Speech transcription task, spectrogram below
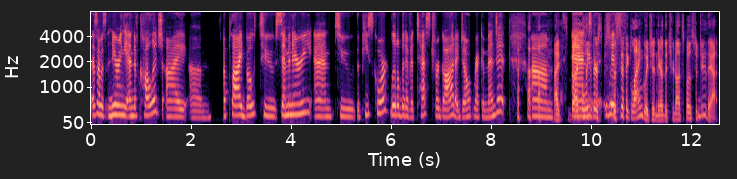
as I was nearing the end of college, I um, applied both to seminary and to the Peace Corps. A little bit of a test for God. I don't recommend it. Um, I, I believe there's specific with, language in there that you're not supposed to do that.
